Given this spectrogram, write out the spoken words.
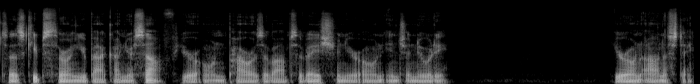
So this keeps throwing you back on yourself, your own powers of observation, your own ingenuity, your own honesty.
